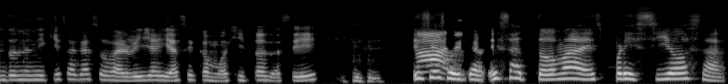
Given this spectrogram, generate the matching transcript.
donde Nikki saca su barbilla y hace como ojitos así. esa toma es preciosa.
